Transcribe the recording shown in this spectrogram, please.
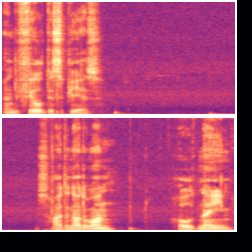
and the field disappears. Let's hide another one, hold name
